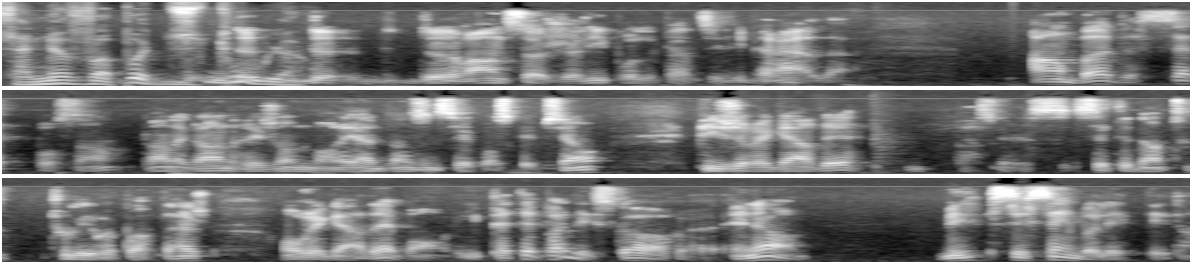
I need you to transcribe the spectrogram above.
ça ne va pas du tout, là. De, rendre ça joli pour le Parti libéral. En bas de 7% dans la grande région de Montréal, dans une circonscription. Puis je regardais, parce que c'était dans tous les reportages, on regardait, bon, ils ne pétaient pas des scores euh, énormes. Mais c'est symbolique d'être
